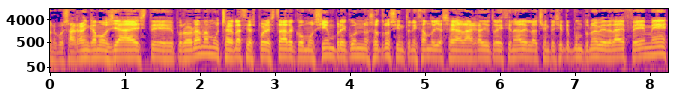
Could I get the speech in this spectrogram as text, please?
Bueno, pues arrancamos ya este programa. Muchas gracias por estar, como siempre, con nosotros, sintonizando ya sea la radio tradicional en la 87.9 de la FM,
